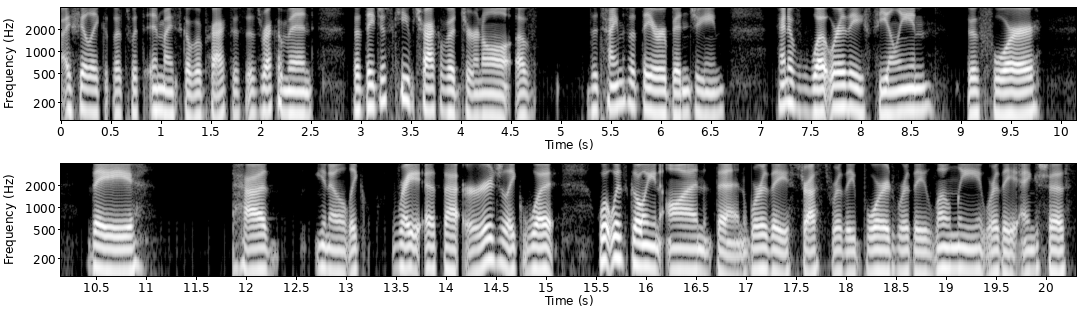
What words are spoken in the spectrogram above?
I feel like that's within my scope of practice is recommend that they just keep track of a journal of the times that they were binging, kind of what were they feeling before they had, you know, like right at that urge, like what what was going on then? Were they stressed? Were they bored? Were they lonely? Were they anxious?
